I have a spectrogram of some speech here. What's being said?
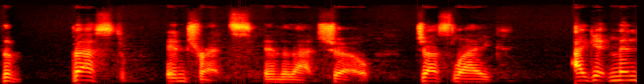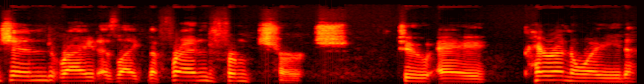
the best entrance into that show. Just like I get mentioned, right, as like the friend from church to a paranoid,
